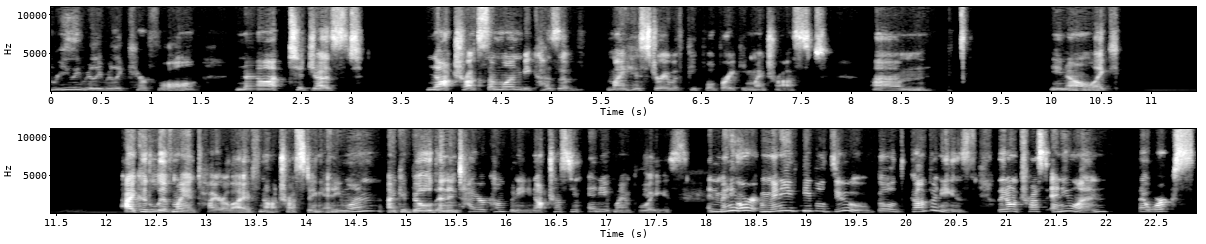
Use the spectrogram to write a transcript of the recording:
really really really careful not to just not trust someone because of my history with people breaking my trust. Um you know like I could live my entire life not trusting anyone. I could build an entire company not trusting any of my employees. And many or many people do build companies. They don't trust anyone that works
